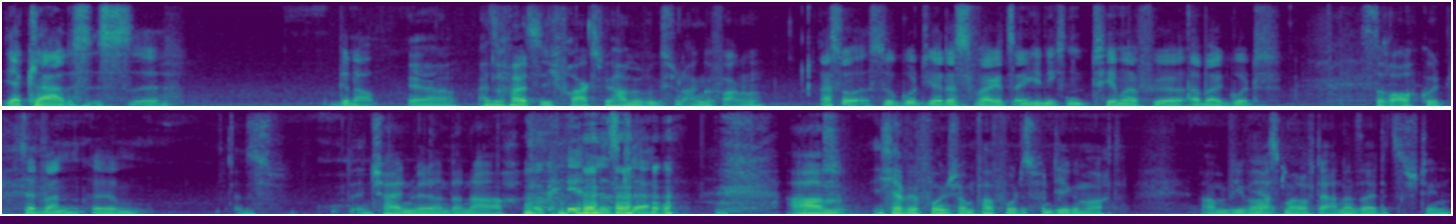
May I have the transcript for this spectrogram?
ja klar, das ist, äh, genau. Ja, also falls du dich fragst, wir haben übrigens schon angefangen. Achso, so gut. Ja, das war jetzt eigentlich nicht ein Thema für, aber gut. Ist doch auch gut. Seit wann? Ähm, das entscheiden wir dann danach. Okay, alles klar. ähm, ich habe ja vorhin schon ein paar Fotos von dir gemacht. Ähm, wie war es ja. mal auf der anderen Seite zu stehen?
